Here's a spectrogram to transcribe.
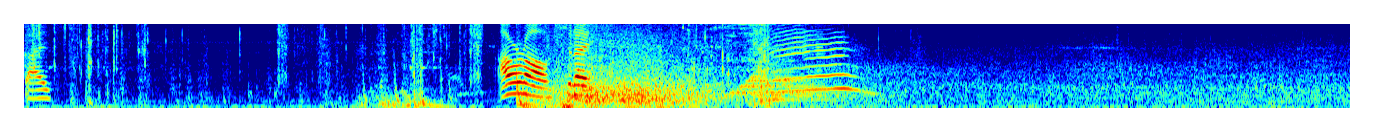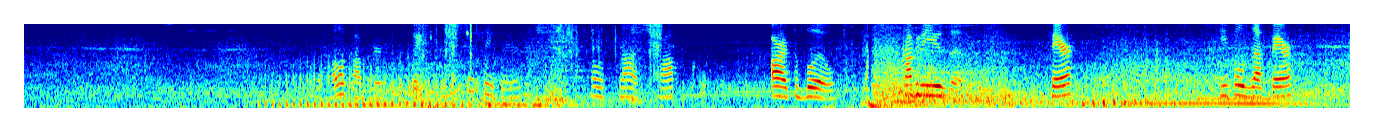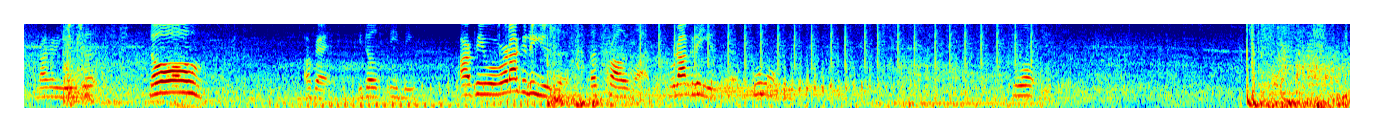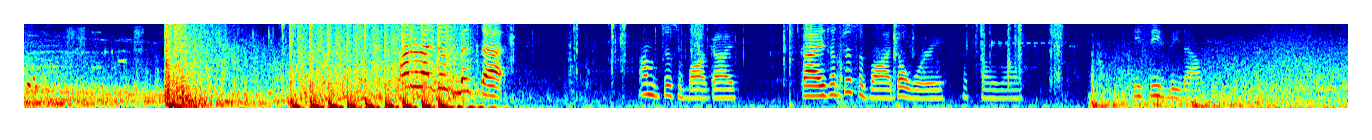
Guys. I don't know, should I? There's a helicopter. Wait, does this just say rare? Oh, it's not, it's tropical. Alright, it's a blue. We're not gonna use it. Fair? People, is that fair? We're not gonna use it? No! Okay, you don't see me. Alright, people, we're not gonna use it. That's probably why. We're not gonna use it. We won't use it. We won't use it. How did I just miss that? I'm just a bot, guys. Guys, I'm just a bot. Don't worry. That's probably why. He sees me now.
